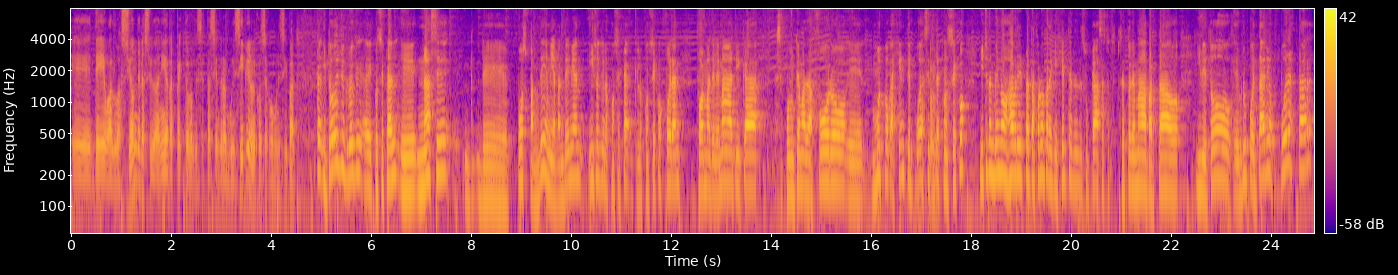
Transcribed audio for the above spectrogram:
eh, de evaluación de la ciudadanía respecto a lo que se está haciendo en el municipio y en el Consejo Municipal. Y todo yo creo que, eh, concejal, eh, nace de post pandemia. Pandemia hizo que los, que los consejos fueran forma telemática, por un tema de aforo, muy poca gente puede asistir al consejo y esto también nos abre plataformas para que gente desde su casa, sectores más apartados y de todo el grupo etario pueda estar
